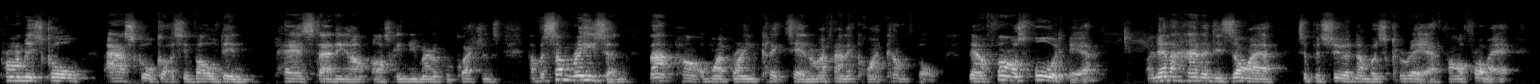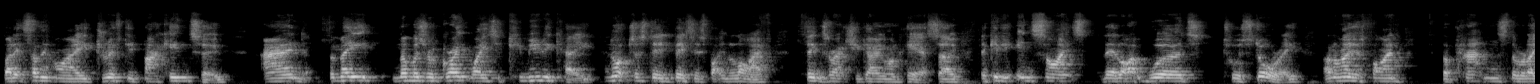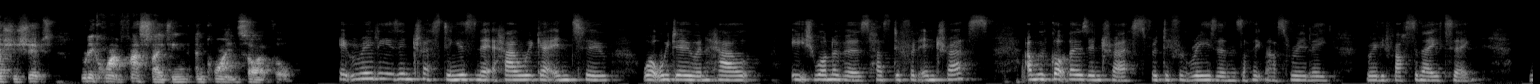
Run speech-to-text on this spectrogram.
Primary school, our school got us involved in pairs standing up, asking numerical questions. And for some reason, that part of my brain clicked in and I found it quite comfortable. Now, fast forward here, I never had a desire to pursue a numbers career, far from it, but it's something I drifted back into. And for me, numbers are a great way to communicate, not just in business, but in life, things are actually going on here. So they give you insights, they're like words to a story. And I just find the patterns, the relationships really quite fascinating and quite insightful. It really is interesting, isn't it? How we get into what we do and how each one of us has different interests and we've got those interests for different reasons. I think that's really, really fascinating.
